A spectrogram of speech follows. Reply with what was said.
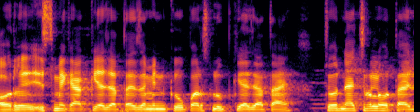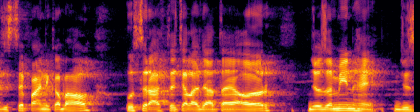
और इसमें क्या किया जाता है? ज़मीन के ऊपर स्लूप किया जाता है, जो नेचुरल होता है, जिससे पानी का बहाव उस रास्ते चला जाता है और जो ज़मीन है, जिस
